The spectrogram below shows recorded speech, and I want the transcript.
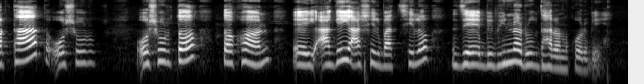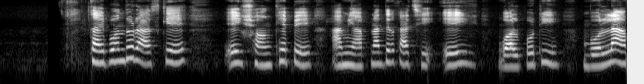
অর্থাৎ অসুর অসুর তো তখন এই আগেই আশীর্বাদ ছিল যে বিভিন্ন রূপ ধারণ করবে। তাই বন্ধুরা, আজকে এই সংক্ষেপে আমি আপনাদের কাছে এই গল্পটি বললাম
